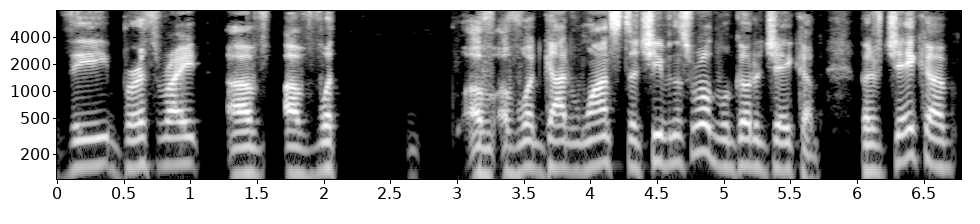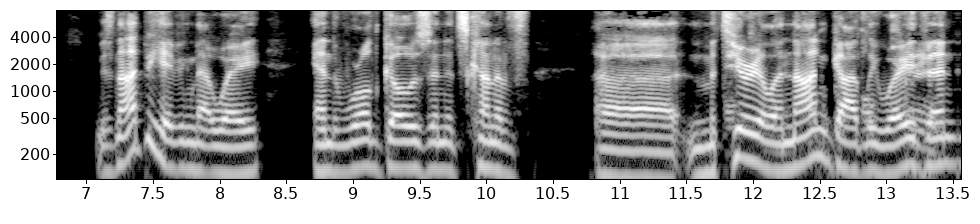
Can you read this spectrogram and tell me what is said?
the birthright of of what of, of what God wants to achieve in this world will go to Jacob. But if Jacob is not behaving that way and the world goes in its kind of uh material and non-godly way, then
